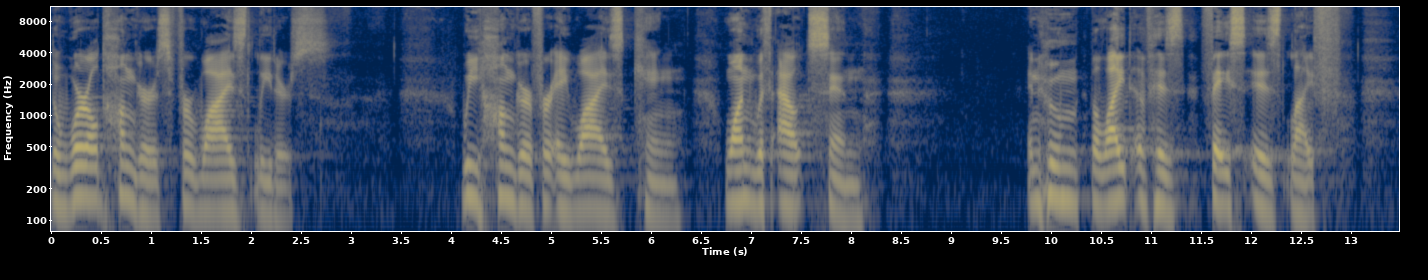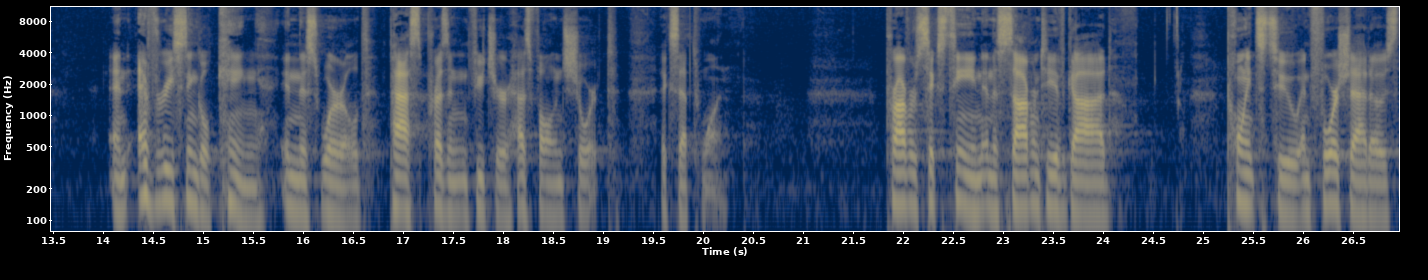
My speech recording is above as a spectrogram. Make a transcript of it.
The world hungers for wise leaders. We hunger for a wise king, one without sin, in whom the light of his face is life. And every single king in this world, past, present, and future, has fallen short except one. Proverbs 16, in the sovereignty of God, points to and foreshadows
